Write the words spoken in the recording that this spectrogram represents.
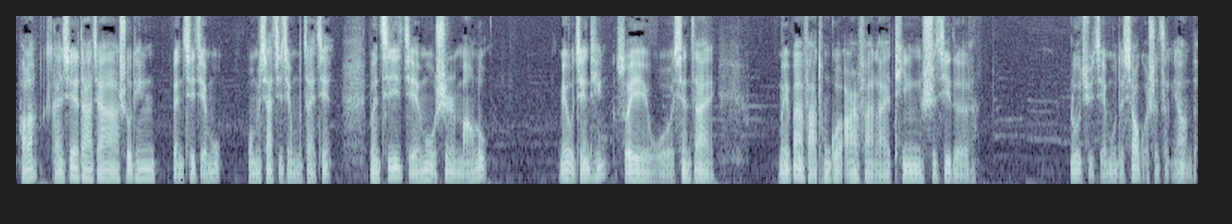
好了，感谢大家收听本期节目，我们下期节目再见。本期节目是忙碌，没有监听，所以我现在没办法通过耳返来听实际的录取节目的效果是怎样的。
